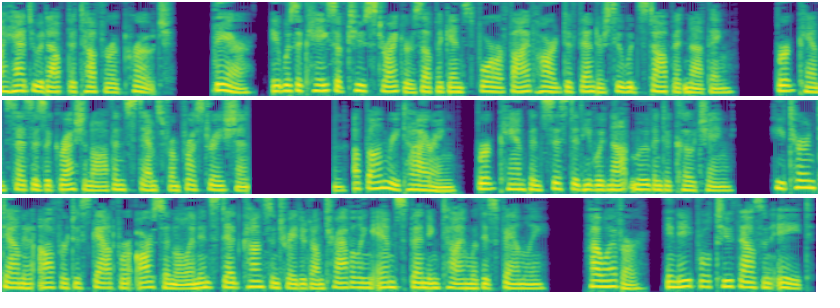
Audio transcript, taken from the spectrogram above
I had to adopt a tougher approach. There, it was a case of two strikers up against four or five hard defenders who would stop at nothing. Bergkamp says his aggression often stems from frustration. Upon retiring, Bergkamp insisted he would not move into coaching. He turned down an offer to scout for Arsenal and instead concentrated on traveling and spending time with his family. However, in April 2008,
